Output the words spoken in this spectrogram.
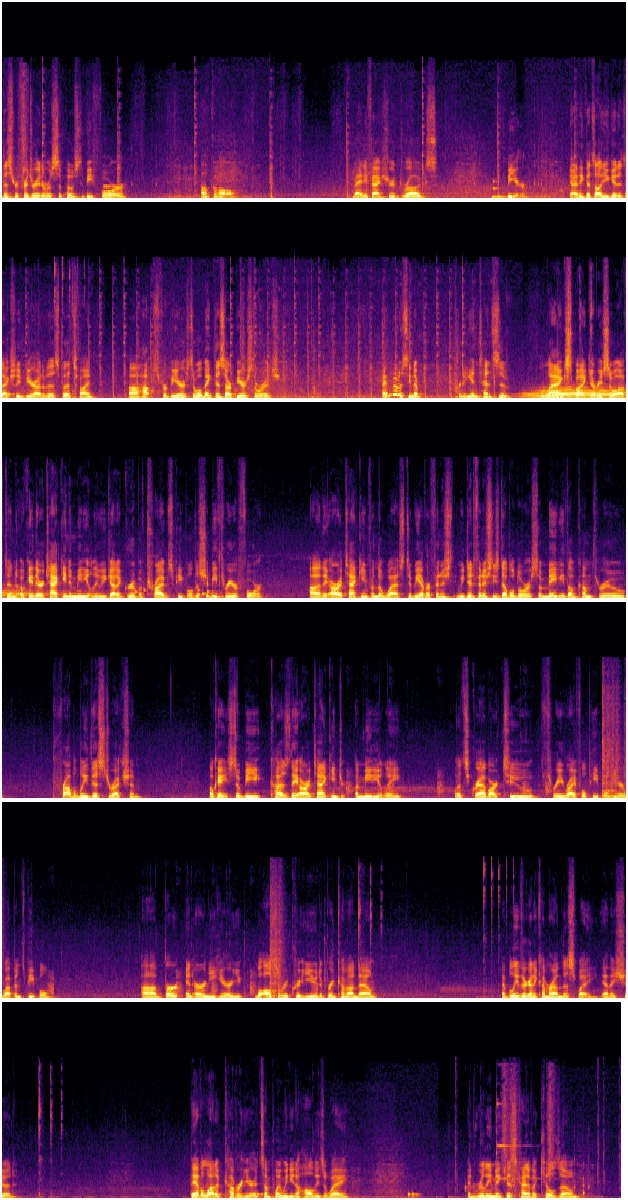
This refrigerator was supposed to be for alcohol. Manufactured drugs, beer. Yeah, I think that's all you get is actually beer out of this, but that's fine. Uh, hops for beer. So we'll make this our beer storage. I'm noticing a pretty intensive lag spike every so often. Okay, they're attacking immediately. We got a group of tribes people. This should be three or four. Uh, they are attacking from the west. Did we ever finish? We did finish these double doors, so maybe they'll come through probably this direction. Okay, so because they are attacking immediately, let's grab our two, three rifle people here, weapons people. Uh, Bert and Ernie here, you, will also recruit you to bring come on down. I believe they're going to come around this way. Yeah, they should. They have a lot of cover here. At some point, we need to haul these away and really make this kind of a kill zone.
